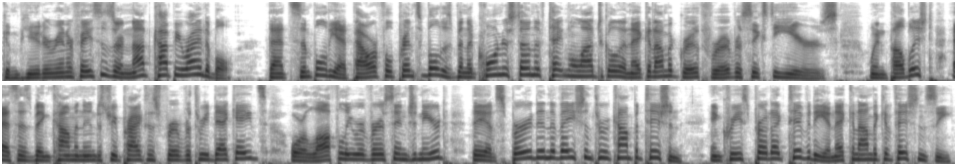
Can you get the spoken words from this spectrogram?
Computer interfaces are not copyrightable. That simple yet powerful principle has been a cornerstone of technological and economic growth for over 60 years. When published, as has been common industry practice for over three decades, or lawfully reverse engineered, they have spurred innovation through competition, increased productivity and economic efficiency,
